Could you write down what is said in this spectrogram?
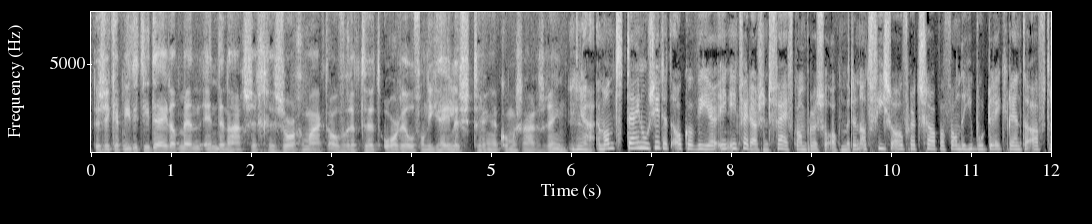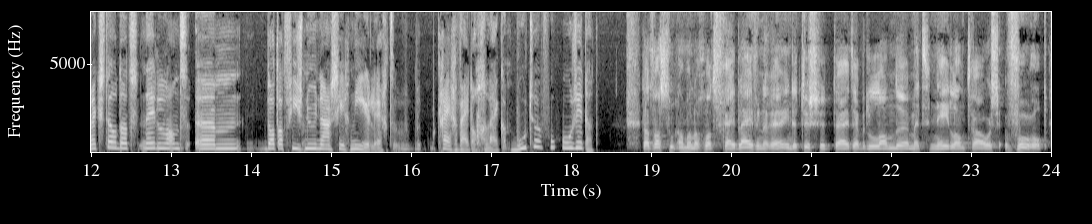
Dus ik heb niet het idee dat men in Den Haag zich zorgen maakt... over het, het oordeel van die hele strenge commissaris Reen. Ja, want Tijn, hoe zit het ook alweer? In, in 2005 kwam Brussel ook met een advies over het schrappen van de hypotheekrenteaftrek. Stel dat Nederland um, dat advies nu naar zich neerlegt Krijgen wij dan gelijk een boete? Hoe zit dat? Dat was toen allemaal nog wat vrijblijvender. Hè? In de tussentijd hebben de landen, met Nederland trouwens voorop...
